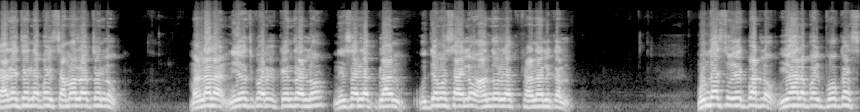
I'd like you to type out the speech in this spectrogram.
కార్యాచరణపై సమాలోచనలు. మండల నియోజకవర్గ కేంద్రాల్లో నిరసనలకు ప్లాన్ ఉద్యమ స్థాయిలో ఆందోళనకు ప్రణాళికలు. ముందస్తు ఏర్పాట్లు వ్యూహాలపై ఫోకస్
